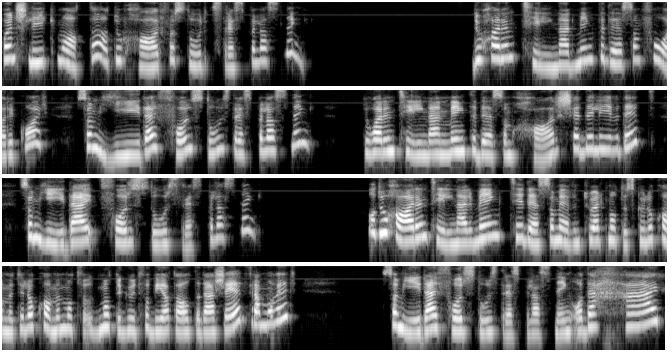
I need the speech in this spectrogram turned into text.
på en slik måte at du har for stor stressbelastning. Du har en tilnærming til det som foregår, som gir deg for stor stressbelastning. Du har en tilnærming til det som har skjedd i livet ditt, som gir deg for stor stressbelastning. Og du har en tilnærming til det som eventuelt måtte skulle komme til å komme, måtte Gud forby at alt det der skjer framover, som gir deg for stor stressbelastning. Og det er her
